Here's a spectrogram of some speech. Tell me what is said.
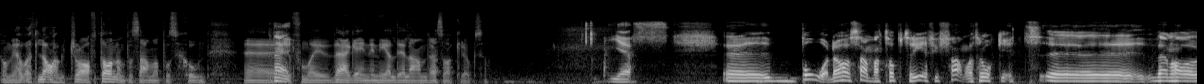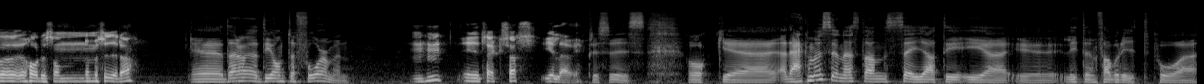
om jag var ett lag drafta honom på samma position. Eh, då får man ju väga in en hel del andra saker också. Yes. Eh, båda har samma topp tre. Fy fan vad tråkigt. Eh, vem har, har du som nummer fyra? Eh, där har jag Deonta Foreman. Mm -hmm. I Texas gillar vi. Precis. Och eh, det här kan man nästan säga att det är eh, lite en favorit på,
